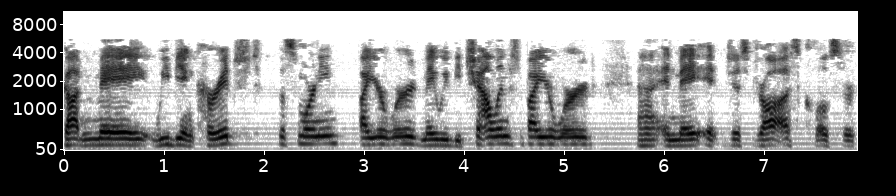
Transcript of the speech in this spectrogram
God, may we be encouraged this morning by your word. May we be challenged by your word. Uh, and may it just draw us closer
